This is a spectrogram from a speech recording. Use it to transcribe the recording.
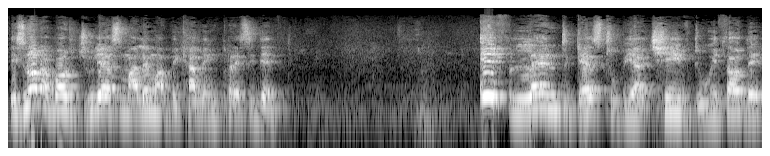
It's not about Julius Malema becoming president. If land gets to be achieved without the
